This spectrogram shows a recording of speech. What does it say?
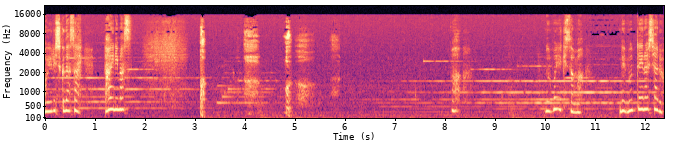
お許しください。入ります。あ信行様眠っていらっしゃる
